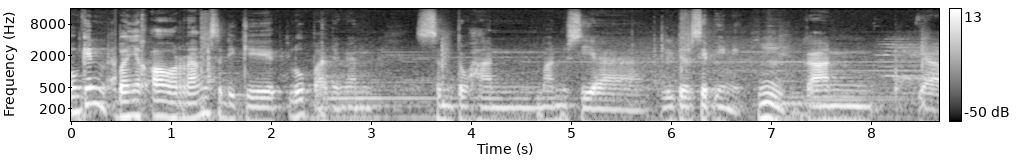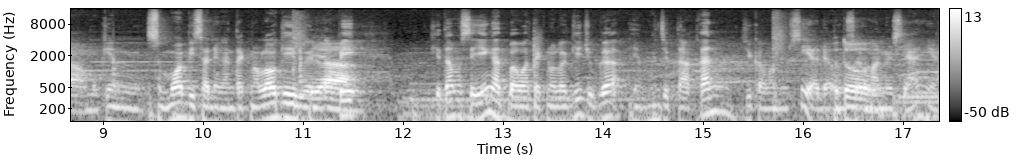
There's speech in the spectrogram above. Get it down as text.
Mungkin banyak orang sedikit lupa dengan sentuhan manusia leadership ini hmm. kan ya mungkin semua bisa dengan teknologi gitu yeah. tapi kita mesti ingat bahwa teknologi juga yang menciptakan juga manusia ada unsur manusianya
